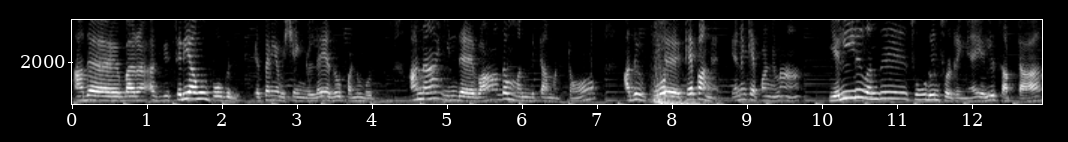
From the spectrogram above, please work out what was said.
அதை வர அது சரியாகவும் போகுது. எத்தனையோ விஷயங்களில் ஏதோ பண்ணும்போது. ஆனால் இந்த வாதம் வந்துட்டால் மட்டும் அது போ- கேட்பாங்க. என்ன கேட்பாங்கன்னா எள்ளு வந்து சூடுன்னு சொல்கிறீங்க எள்ளு சாப்பிட்டா.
